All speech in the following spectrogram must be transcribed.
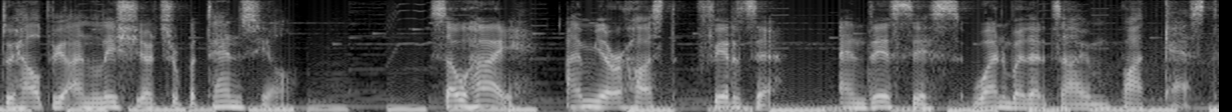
to help you unleash your true potential. So, hi, I'm your host Firza, and this is One a Time podcast.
